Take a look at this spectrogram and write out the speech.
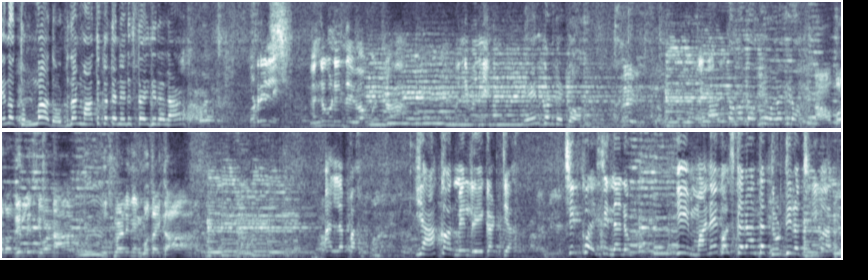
ಏನೋ ತುಂಬಾ ದೊಡ್ಡದಾಗಿ ಮಾತುಕತೆ ನಡೆಸ್ತಾ ಇದ್ದೀರಲ್ಲ? ಕೊಡ್ರಿ ಇಲ್ಲಿ. ನಂಜುಗುಡಿಯಿಂದ ಇವಾಗ ಬಂದ್ರ? ಬನ್ನಿ ಬನ್ನಿ. ಏನ್ ಕೊಡ್ಬೇಕು? ತಗೊಂಡೋಗಿ ಒಳಗಿರೋ ನಾವು ಬರೋದಿರ್ಲಿ ಶಿವಣ್ಣ. ಕುಸ್ಮೇಳಿ ನಿನ್ ಗೊತ್ತಾಯ್ತಾ? ಅಲ್ಲಪ್ಪ ಯಾಕ ಅವ್ರ ಮೇಲೆ ರೇಗಾಡ್ತೀಯ? ಚಿಕ್ಕ ವಯಸ್ಸಿಂದನು ಈ ಮನೆಗೋಸ್ಕರ ಅಂತ ದುಡ್ದಿರೋ ಜೀವ ಅದು.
